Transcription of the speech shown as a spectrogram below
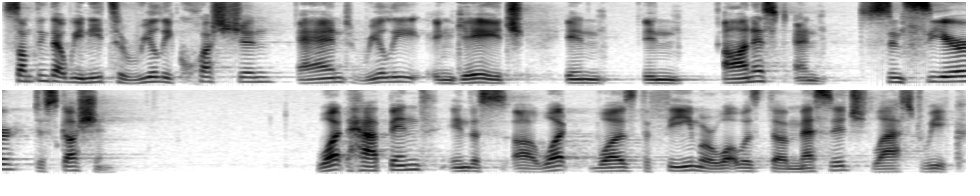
something that we need to really question and really engage in, in honest and sincere discussion. What happened in this, uh, what was the theme or what was the message last week?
